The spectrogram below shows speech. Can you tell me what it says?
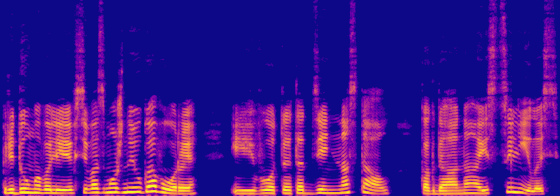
придумывали всевозможные уговоры, и вот этот день настал, когда она исцелилась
